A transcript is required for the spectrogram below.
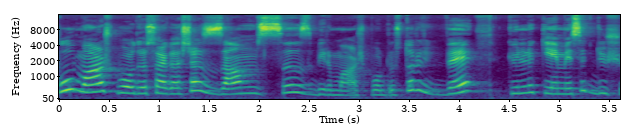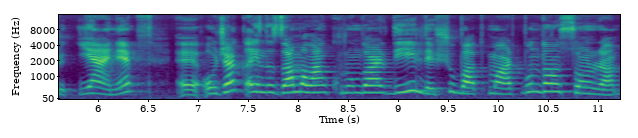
Bu maaş bordrosu arkadaşlar zamsız bir maaş bordrosudur ve günlük yemesi düşük. Yani e, Ocak ayında zam alan kurumlar değil de Şubat, Mart bundan sonra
